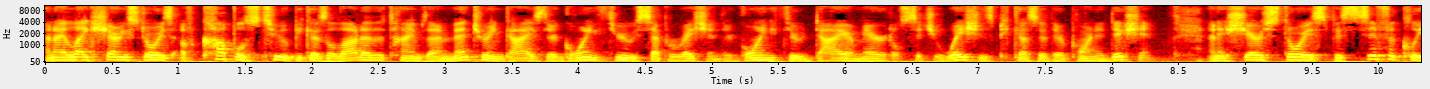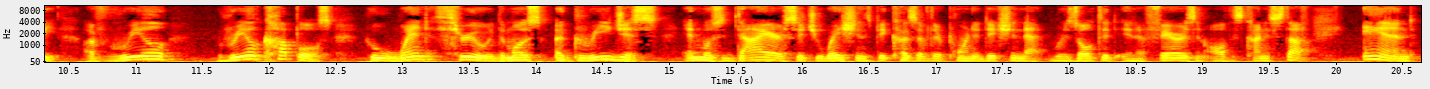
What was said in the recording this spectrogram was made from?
And I like sharing stories of couples too, because a lot of the times that I'm mentoring guys, they're going through separation. They're going through dire marital situations because of their porn addiction. And I share stories specifically of real real couples who went through the most egregious and most dire situations because of their porn addiction that resulted in affairs and all this kind of stuff. And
